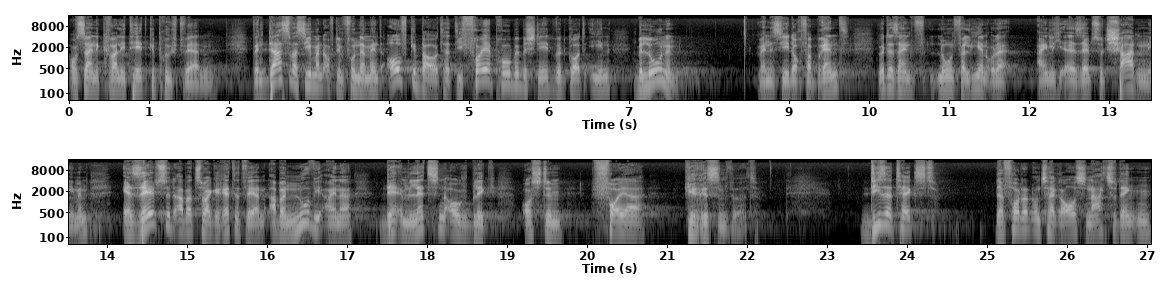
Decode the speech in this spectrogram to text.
auf seine Qualität geprüft werden. Wenn das, was jemand auf dem Fundament aufgebaut hat, die Feuerprobe besteht, wird Gott ihn belohnen. Wenn es jedoch verbrennt, wird er seinen Lohn verlieren oder eigentlich er selbst wird Schaden nehmen. Er selbst wird aber zwar gerettet werden, aber nur wie einer, der im letzten Augenblick aus dem Feuer gerissen wird. Dieser Text, der fordert uns heraus, nachzudenken,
